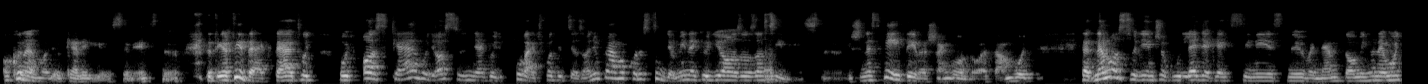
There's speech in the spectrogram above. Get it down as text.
akkor nem vagyok elég jó színésznő. Tehát értitek? Tehát, hogy, hogy az kell, hogy azt mondják, hogy Kovács Patricia az anyukám, akkor azt tudja mindenki, hogy ja, az az a színésznő. És én ezt hét évesen gondoltam, hogy tehát nem az, hogy én csak úgy legyek egy színésznő, vagy nem tudom hanem hogy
